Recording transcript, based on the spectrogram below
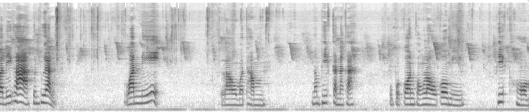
วัสดีค่ะเพื่อนๆ วันนี้เรามาทำน้ำพริกกันนะคะ อุปกรณ์ของเราก็มีพริกหอม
